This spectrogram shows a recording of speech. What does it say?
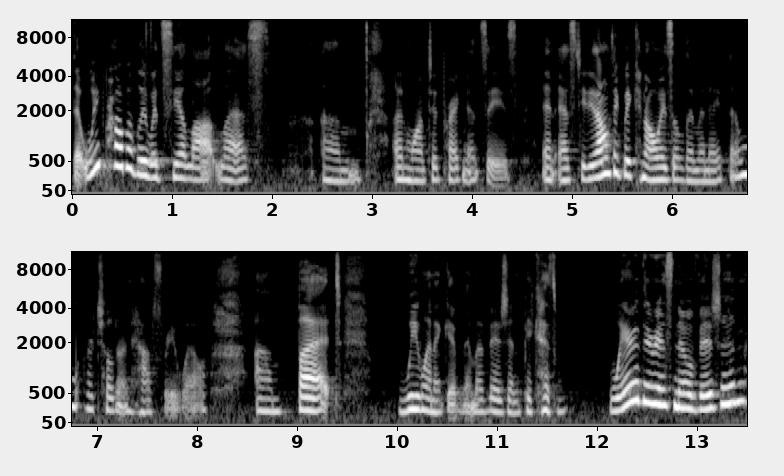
that we probably would see a lot less um, unwanted pregnancies and STDs. I don't think we can always eliminate them. Our children have free will. Um, but we want to give them a vision because where there is no vision,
